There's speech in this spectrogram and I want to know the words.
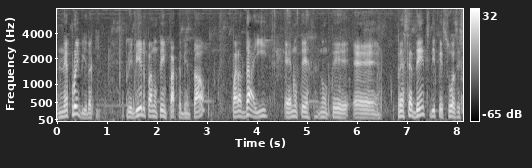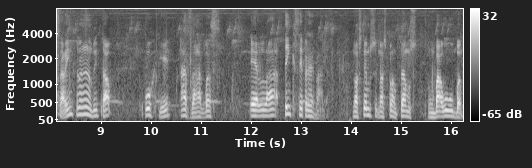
não é proibida aqui. É proibido para não ter impacto ambiental, para daí é, não ter, não ter é, precedentes de pessoas estarem entrando e tal, porque as águas ela tem que ser preservada. Nós temos, nós plantamos um baúba,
